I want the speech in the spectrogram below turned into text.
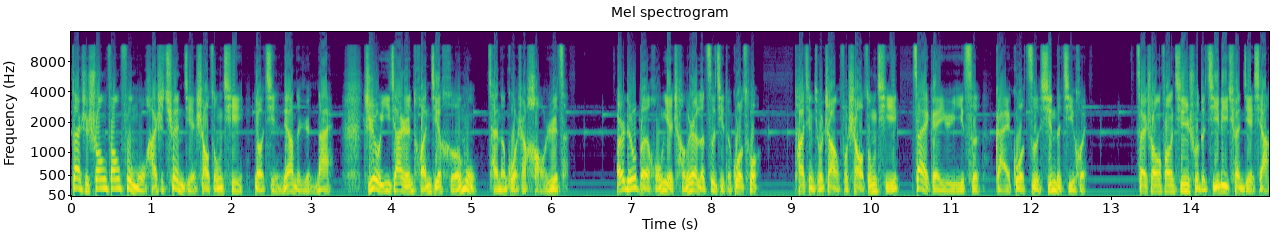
但是双方父母还是劝解邵宗奇要尽量的忍耐，只有一家人团结和睦，才能过上好日子。而刘本红也承认了自己的过错，她请求丈夫邵宗奇再给予一次改过自新的机会。在双方亲属的极力劝解下，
